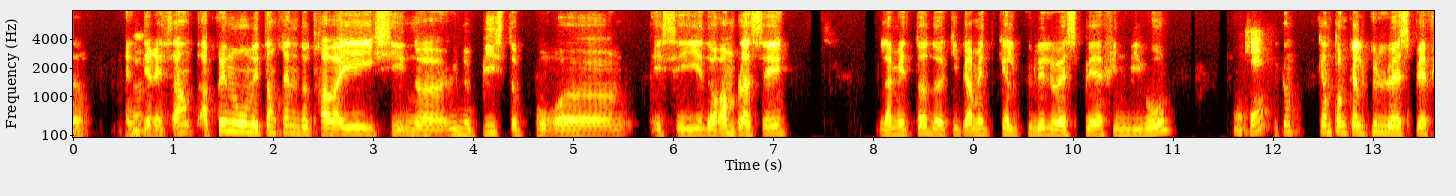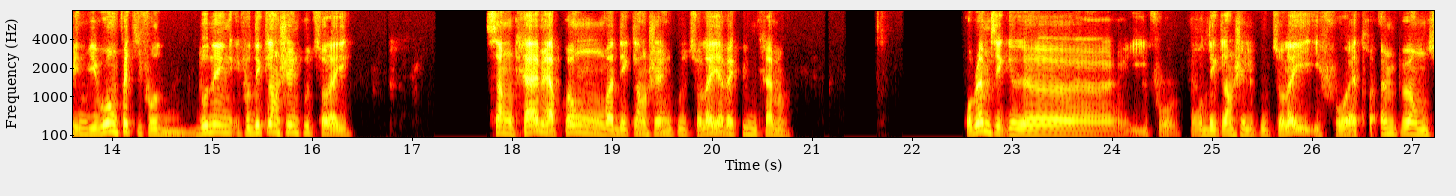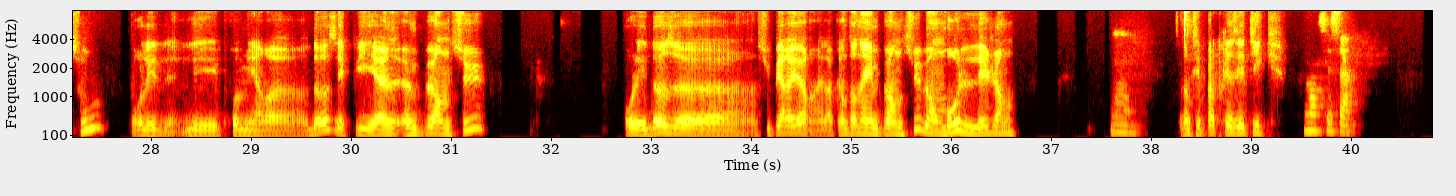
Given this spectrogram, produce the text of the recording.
intéressante. Après, nous, on est en train de travailler ici une, une piste pour euh, essayer de remplacer la méthode qui permet de calculer le SPF in vivo. Quand, quand, on calcule le SPF in vivo, en fait, il faut, donner, il faut déclencher un coup de soleil sans crème et après on va déclencher un coup de soleil avec une crème. Le problème, c'est que euh, il faut, pour déclencher le coup de soleil, il faut être un peu en dessous pour les, premières euh, doses et puis un, peu en dessus pour les doses euh, supérieures. Alors quand on est un peu en dessus, ben, on brûle les gens. Hmm. Donc c'est pas très éthique. Non, c'est ça.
